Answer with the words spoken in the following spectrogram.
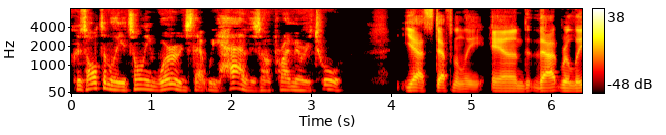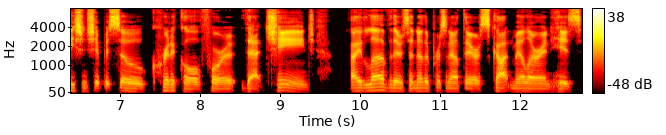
Because ultimately, it's only words that we have as our primary tool. Yes, definitely. And that relationship is so critical for that change. I love there's another person out there, Scott Miller, and his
